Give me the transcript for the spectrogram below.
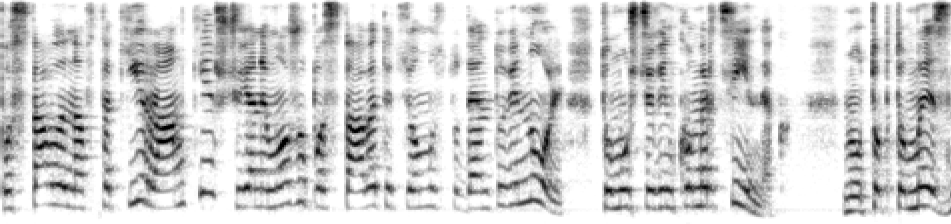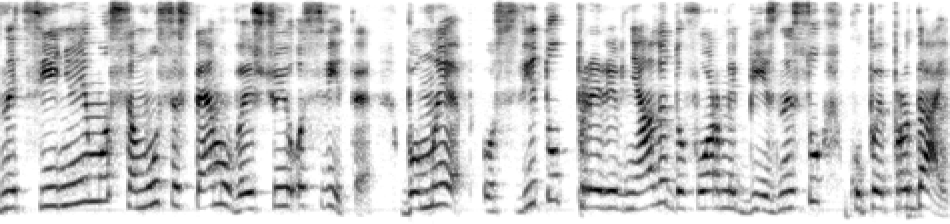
поставлена в такі рамки, що я не можу поставити цьому студентові нуль, тому що він комерційник. Ну тобто, ми знецінюємо саму систему вищої освіти, бо ми освіту прирівняли до форми бізнесу купи-продай.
